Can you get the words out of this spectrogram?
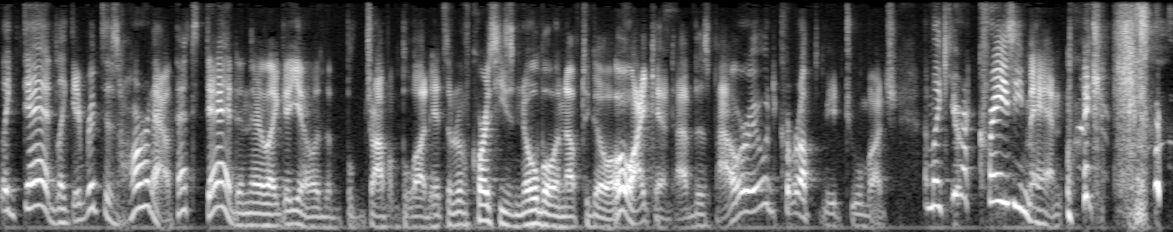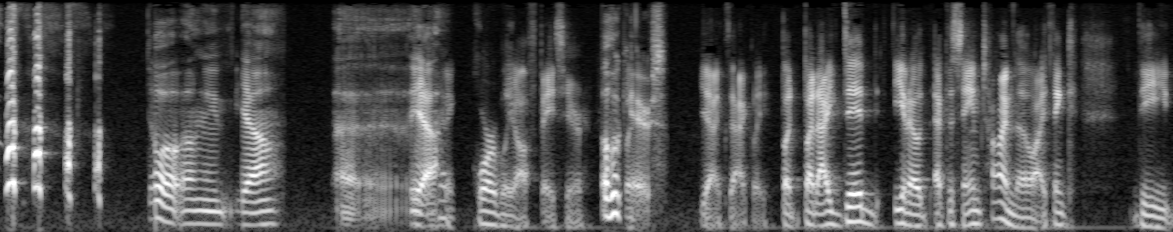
like dead. Like they ripped his heart out. That's dead. And they're like, you know, the b- drop of blood hits, and of course he's noble enough to go, oh, I can't have this power. It would corrupt me too much. I'm like, you're a crazy man. Like, Oh, I mean, yeah, uh, yeah. horribly off base here. Oh, who But- cares? Yeah, exactly. But but I did, you know, at the same time though, I think the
